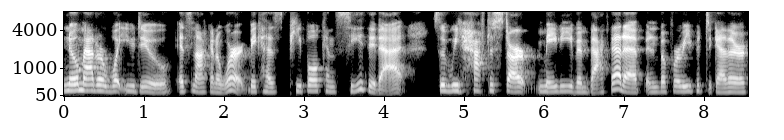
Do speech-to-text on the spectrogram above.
no matter what you do, it's not going to work because people can see through that. So we have to start maybe even back that up. And before we put together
